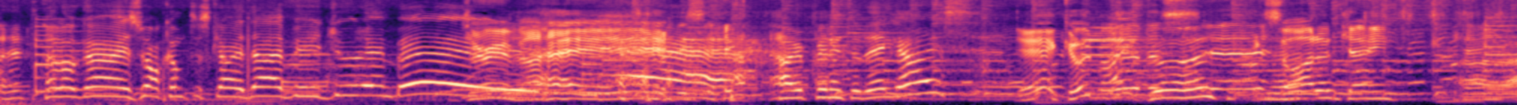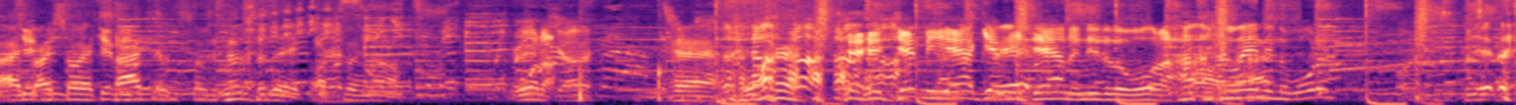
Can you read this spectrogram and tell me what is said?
Here. Hello guys, welcome to skydiving Jurien Bay. Jurien Bay. How are you feeling today, guys? Yeah, good, mate. Good. Yeah, excited, keen. All right, Get why me- so get me excited? So good today. What's going on? Water. Yeah, water. get me out, get me down and into the water. Huh? You can land in the water. Perfect.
